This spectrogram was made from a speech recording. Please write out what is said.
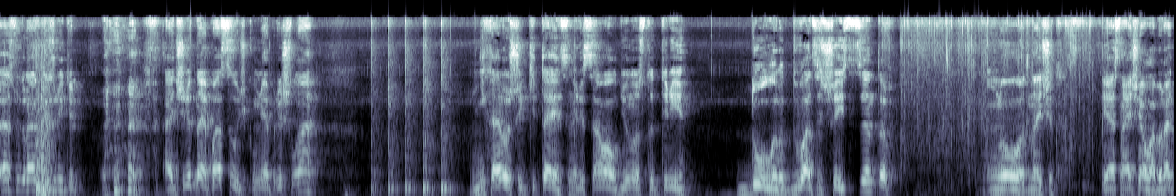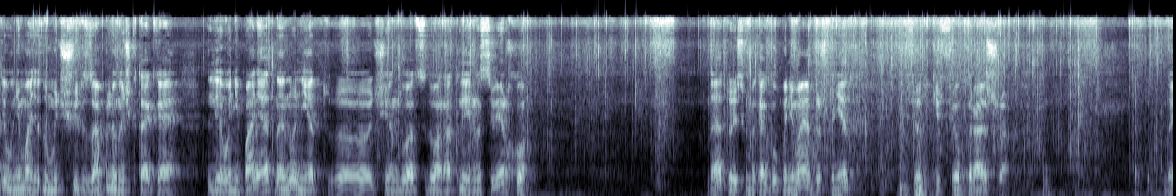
Здравствуй, дорогой зритель. Очередная посылочка у меня пришла. Нехороший китаец нарисовал 93 доллара 26 центов. Вот, значит, я сначала обратил внимание, думаю, что это за пленочка такая лево непонятная, но нет, э, член 22 наклеено сверху. Да, то есть мы как бы понимаем, то, что нет, все-таки все хорошо. Да,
